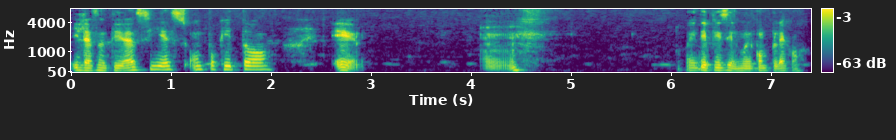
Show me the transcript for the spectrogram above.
Y la santidad sí es un poquito eh, mm, muy difícil, muy complejo.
